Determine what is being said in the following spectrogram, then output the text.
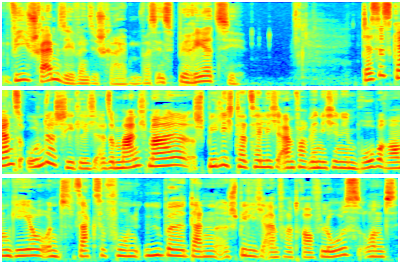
Wie schreiben Sie, wenn Sie schreiben? Was inspiriert Sie? Das ist ganz unterschiedlich. Also manchmal spiele ich tatsächlich einfach, wenn ich in den Proberaum gehe und Saxophon übe, dann spiele ich einfach drauf los und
